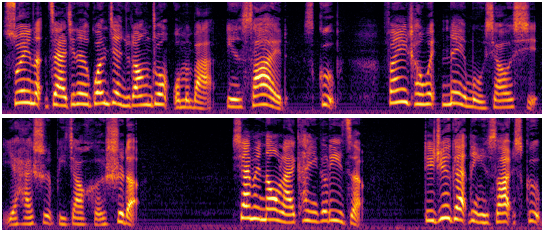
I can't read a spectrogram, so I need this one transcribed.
所以呢，在今天的关键句当中，我们把 inside scoop 翻译成为内幕消息，也还是比较合适的。下面呢，我们来看一个例子：Did you get the inside scoop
